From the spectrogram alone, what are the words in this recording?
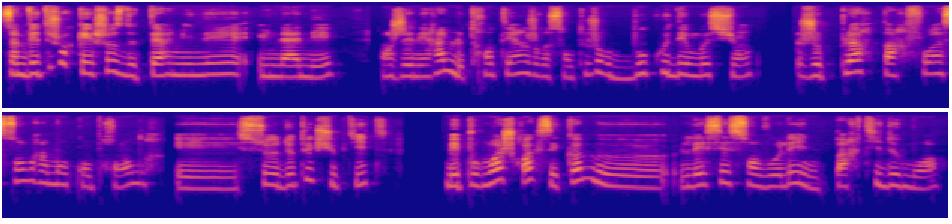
ça me fait toujours quelque chose de terminer une année. En général, le 31, je ressens toujours beaucoup d'émotions. Je pleure parfois sans vraiment comprendre, et ce depuis que je suis petite. Mais pour moi, je crois que c'est comme euh, laisser s'envoler une partie de moi,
